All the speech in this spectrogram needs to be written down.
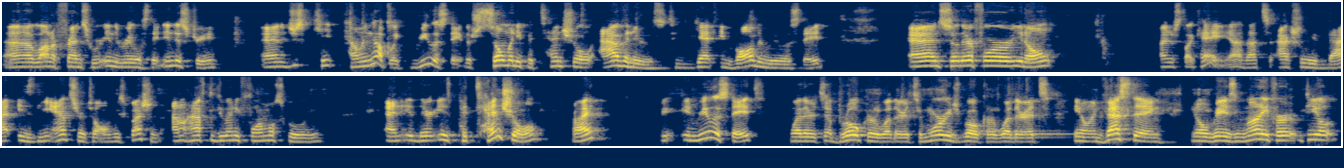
and a lot of friends who are in the real estate industry and just keep coming up like real estate. There's so many potential avenues to get involved in real estate. And so therefore, you know, I just like, hey, yeah, that's actually that is the answer to all these questions. I don't have to do any formal schooling. And there is potential, right? In real estate, whether it's a broker, whether it's a mortgage broker, whether it's, you know, investing, you know, raising money for deal,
